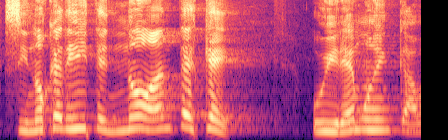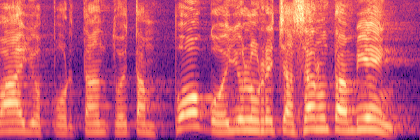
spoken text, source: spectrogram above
sino que dijiste, no, antes que huiremos en caballos, por tanto, tampoco ellos lo rechazaron también.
